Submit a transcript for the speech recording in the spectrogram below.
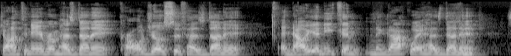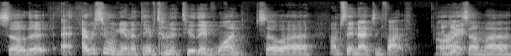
Johnathan Abram has done it. Karl Joseph has done it, and now Yannick Ngakoue has done it. Hmm. So the every single game that they've done it to, they've won. So uh, I'm saying Knights in five and get some uh,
